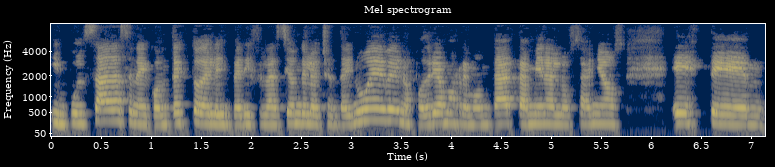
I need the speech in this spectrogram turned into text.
impulsadas en el contexto de la hiperinflación del 89, nos podríamos remontar también a los años este,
